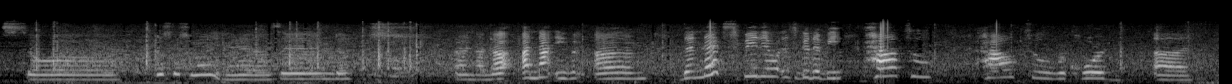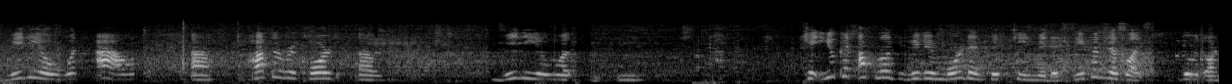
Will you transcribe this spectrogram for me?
So this is my hands and and I'm not I'm not even um the next video is gonna be how to how to record uh video without uh how to record a video with okay you can upload the video more than 15 minutes. You can just like do it on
